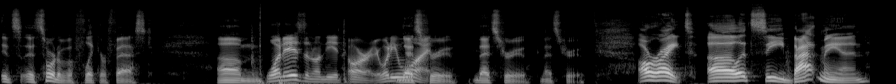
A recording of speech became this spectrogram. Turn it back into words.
it's it's sort of a flicker fest um What is it on the Atari? What do you that's want? That's true that's true that's true all right uh let's see batman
